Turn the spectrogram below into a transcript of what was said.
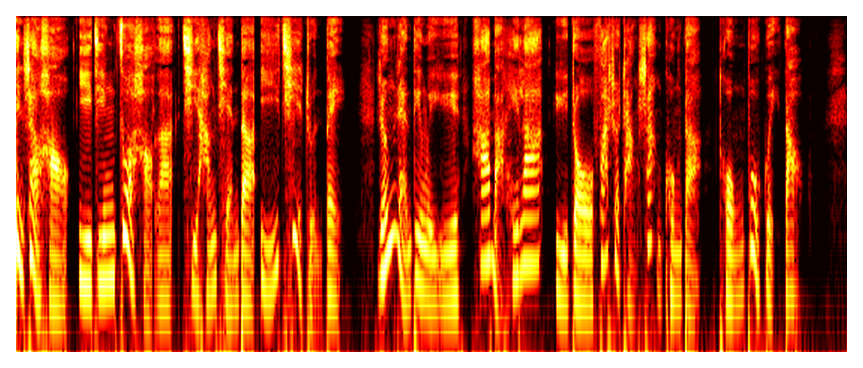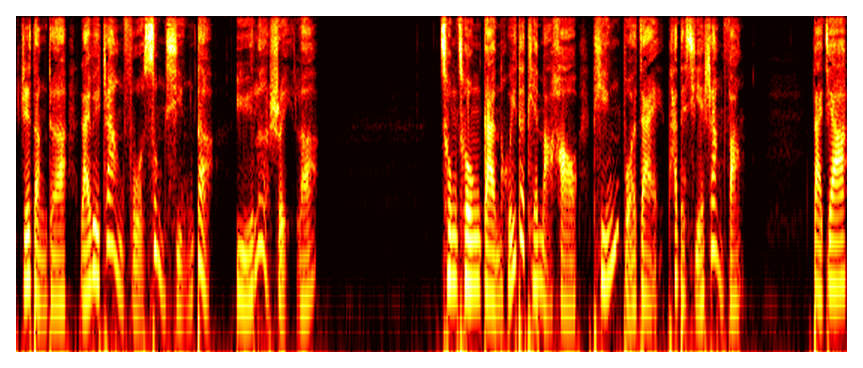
燕少号已经做好了起航前的一切准备，仍然定位于哈马黑拉宇宙发射场上空的同步轨道，只等着来为丈夫送行的娱乐水了。匆匆赶回的天马号停泊在它的斜上方，大家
